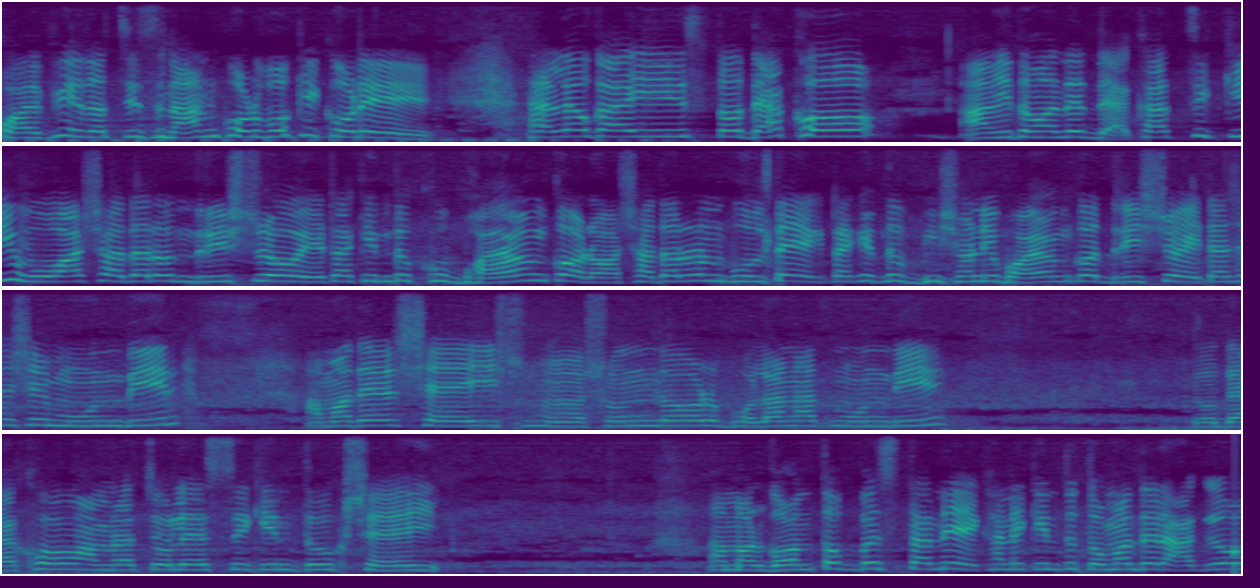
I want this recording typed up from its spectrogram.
ভয় পেয়ে যাচ্ছি, স্নান করব কি করে? হ্যালো গাইস তো দেখো, আমি তোমাদের দেখাচ্ছি কি অসাধারণ দৃশ্য, এটা কিন্তু খুব ভয়ঙ্কর। অসাধারণ বলতে এটা কিন্তু ভীষণই ভয়ঙ্কর দৃশ্য, এটা হচ্ছে সেই মন্দির, আমাদের সেই সুন্দর ভোলানাথ মন্দির। তো দেখো, আমরা চলে এসেছি কিন্তু সেই আমার গন্তব্যস্থানে। এখানে কিন্তু তোমাদের আগেও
